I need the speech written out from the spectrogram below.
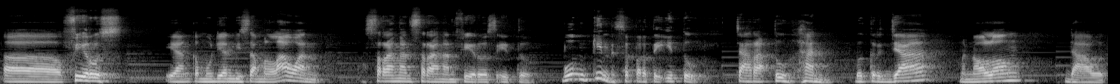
uh, virus yang kemudian bisa melawan serangan-serangan virus itu. Mungkin seperti itu cara Tuhan bekerja menolong Daud.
